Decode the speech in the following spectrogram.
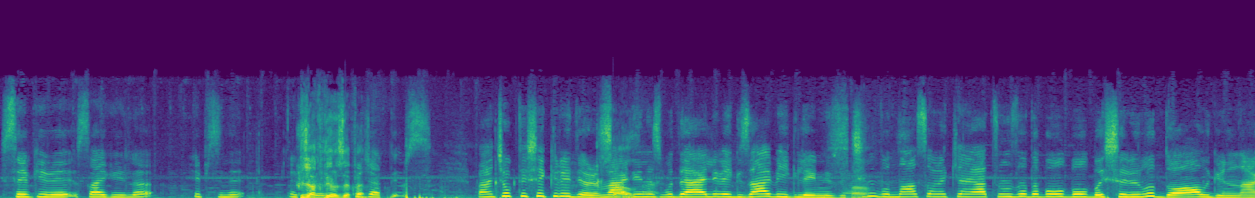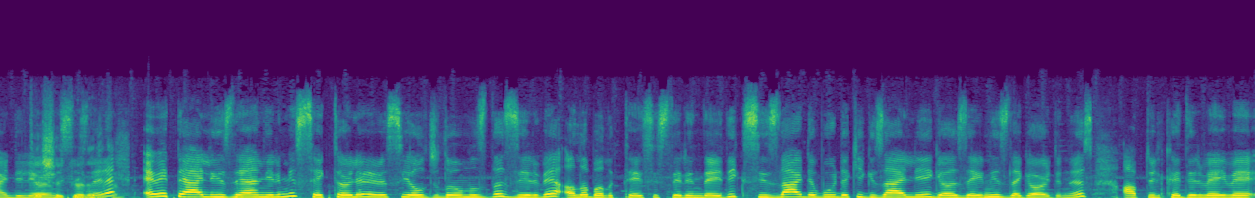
Sevgi ve saygıyla hepsini öpüyoruz, Kucaklıyoruz efendim. Kucaklıyoruz. Ben çok teşekkür ediyorum Sağ olun. verdiğiniz bu değerli ve güzel bilgileriniz Sağ için. olun. Bundan sonraki hayatınızda da bol bol başarılı doğal günler diliyorum Teşekkür sizlere. efendim. Evet değerli izleyenlerimiz sektörler arası yolculuğumuzda zirve alabalık tesislerindeydik. Sizler de buradaki güzelliği gözlerinizle gördünüz. Abdülkadir Bey ve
